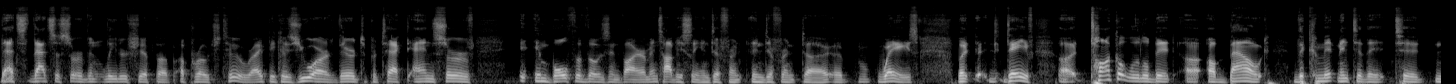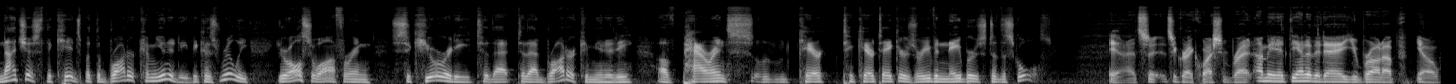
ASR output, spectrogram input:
that's that's a servant leadership uh, approach too, right? Because you are there to protect and serve in both of those environments, obviously in different in different uh, ways. But Dave, uh, talk a little bit uh, about the commitment to the to not just the kids but the broader community, because really you're also offering security to that to that broader community of parents, care caretakers, or even neighbors to the schools. Yeah, it's a, it's a great question, Brett. I mean, at the end of the day, you brought up, you know,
